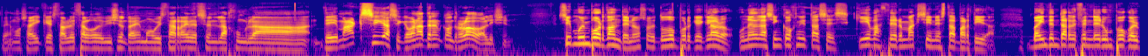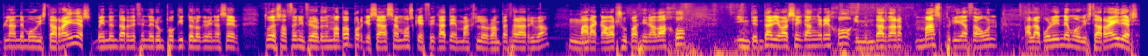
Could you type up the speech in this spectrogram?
Vemos ahí que establece algo de visión también Movistar Riders en la jungla de Maxi, así que van a tener controlado a Lee Sí, muy importante, ¿no? Sobre todo porque, claro, una de las incógnitas es ¿qué va a hacer Maxi en esta partida? ¿Va a intentar defender un poco el plan de Movistar Riders? ¿Va a intentar defender un poquito lo que viene a ser toda esa zona inferior del mapa? Porque ya sabemos que, fíjate, Max lo va a empezar arriba mm. para acabar su página abajo intentar llevarse el cangrejo, intentar dar más prioridad aún a la pulling de Movistar Riders.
